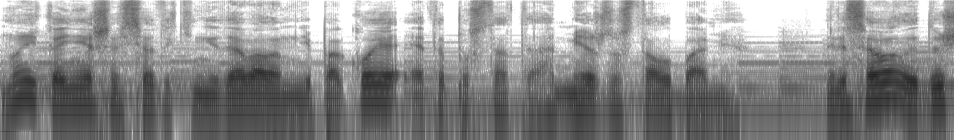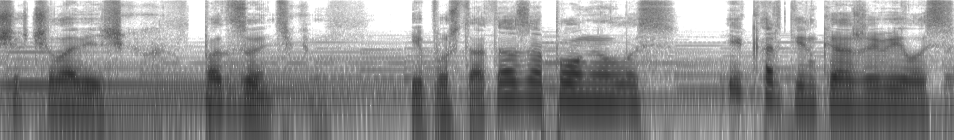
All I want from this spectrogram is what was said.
Ну и конечно, все-таки не давала мне покоя эта пустота между столбами. Нарисовал идущих человечков под зонтиком. И пустота заполнилась, и картинка оживилась.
